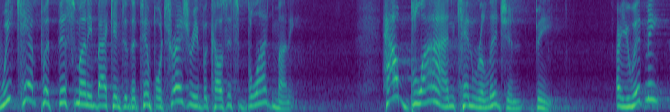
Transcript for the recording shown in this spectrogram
We can't put this money back into the temple treasury because it's blood money. How blind can religion be? Are you with me?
